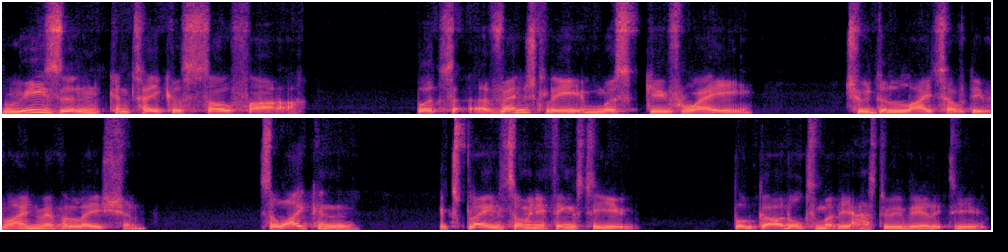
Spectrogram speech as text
reason can take us so far, but eventually it must give way to the light of divine revelation. So I can explain so many things to you, but God ultimately has to reveal it to you.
